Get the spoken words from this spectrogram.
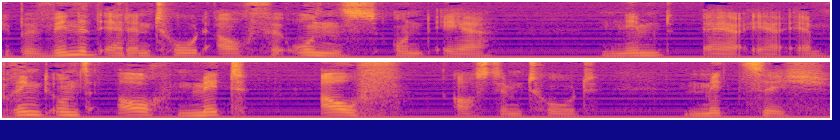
überwindet er den Tod auch für uns und er nimmt, er, er, er bringt uns auch mit auf aus dem Tod mit sich,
